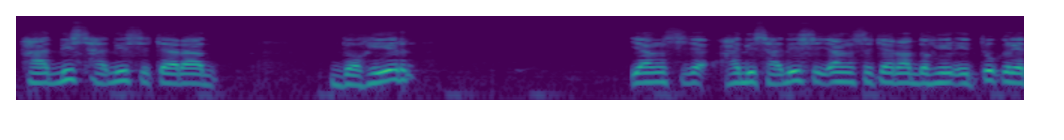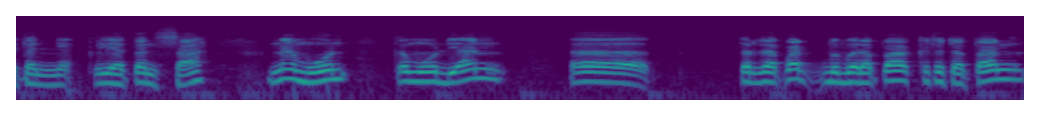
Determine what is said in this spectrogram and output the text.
hadis-hadis secara dohir yang hadis-hadis yang secara dohir itu kelihatannya kelihatan sah. Namun kemudian eh, terdapat beberapa kecacatan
